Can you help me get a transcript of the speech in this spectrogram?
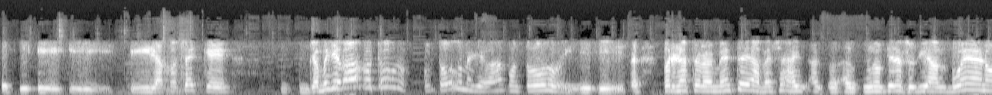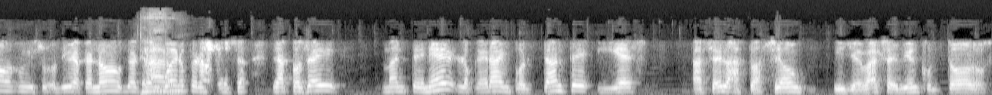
y, y, y, la cosa es que yo me llevaba con todo, con todo, me llevaba con todo. Y, pero naturalmente a veces hay, uno tiene sus días buenos y sus días que no, que son buenos, pero la cosa es mantener lo que era importante y es hacer la actuación y llevarse bien con todos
